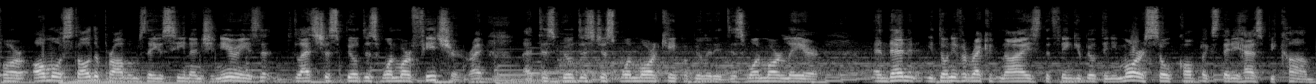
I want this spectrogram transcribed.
for almost all the problems that you see in engineering is that let's just build this one more feature, right? Let us build this just one more capability, this one more layer. And then you don't even recognize the thing you built anymore, so complex that it has become.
